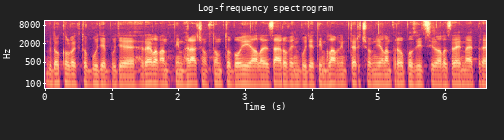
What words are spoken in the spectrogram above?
kdokoľvek to bude, bude relevantným hráčom v tomto boji, ale zároveň bude tým hlavným terčom nielen pre opozíciu, ale zrejme aj pre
